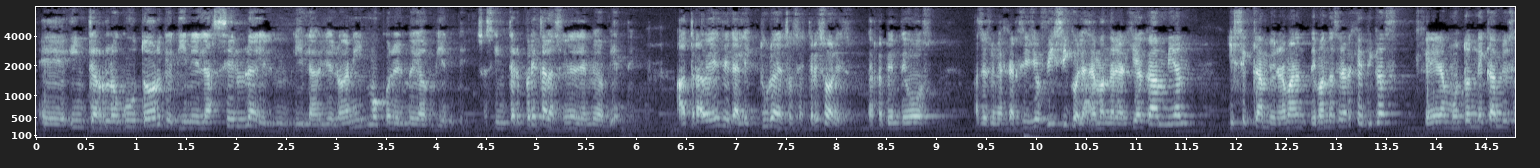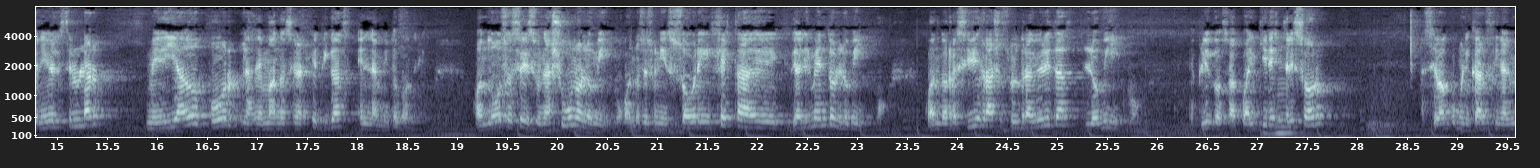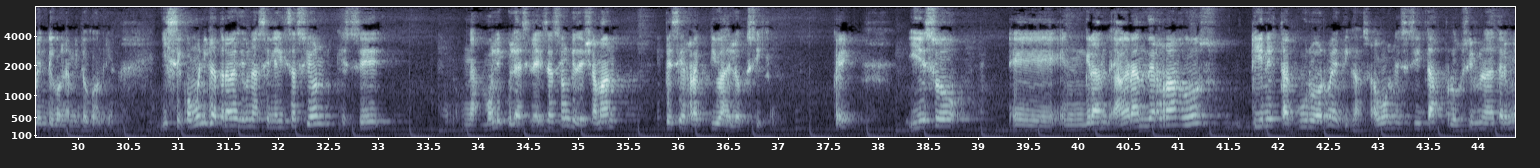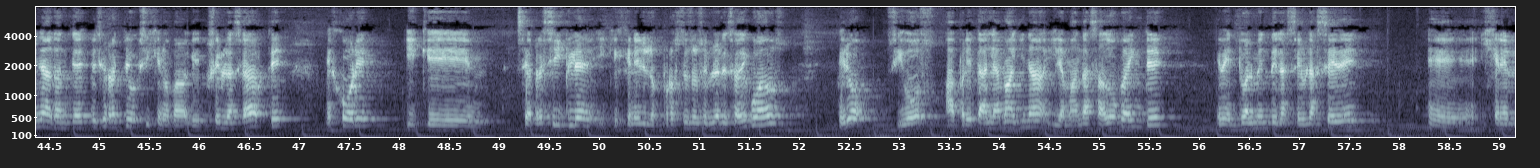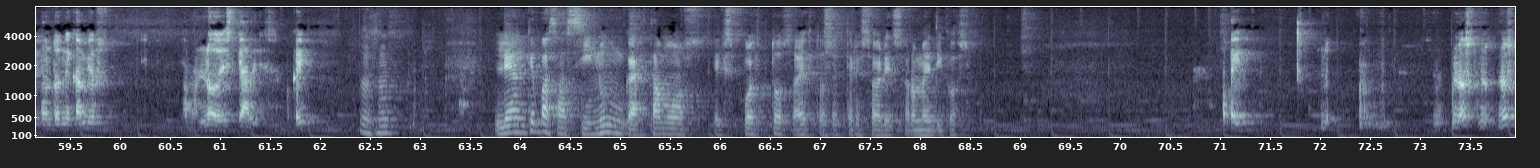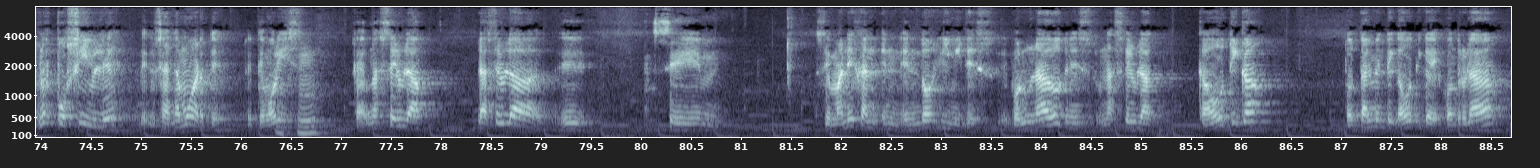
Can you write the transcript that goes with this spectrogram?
eh, interlocutor que tiene la célula y, el, organismo con el medio ambiente. O sea, se interpreta las señales del medio ambiente a través de la lectura de estos estresores. De repente vos haces un ejercicio físico, las demandas de energía cambian, y ese cambio en demandas energéticas genera un montón de cambios a nivel celular mediado por las demandas energéticas en la mitocondria. Cuando vos haces un ayuno, lo mismo. Cuando haces una sobreingesta de, de alimentos, lo mismo. Cuando recibís rayos ultravioletas, lo mismo. ¿Me explico? O sea, cualquier estresor se va a comunicar finalmente con la mitocondria. Y se comunica a través de una señalización que se. unas moléculas de señalización que se llaman especies reactivas del oxígeno. ¿okay? Y eso, eh, a grandes rasgos, tiene esta curva hermética. O sea, vos necesitas producir una determinada cantidad de especies reactivas de oxígeno para que tu célula se adapte, mejore y que se recicle y que genere los procesos celulares adecuados. Pero si vos apretás la máquina y la mandás a 220, eventualmente la célula cede eh, y genera un montón de cambios no deseables. Lean, ¿qué pasa si nunca estamos expuestos a estos estresores horméticos? no, es posible, o sea, es la muerte, te, morís. O sea, una célula, la célula eh, se, se maneja en, dos límites. Por un lado tenés una célula caótica, totalmente caótica y descontrolada,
